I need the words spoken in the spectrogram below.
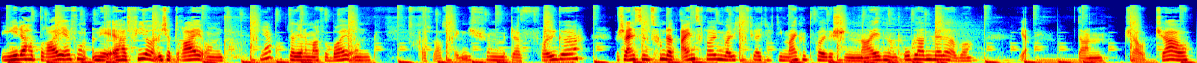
Jeder hat drei erfunden, nee, er hat vier und ich habe drei und ja, guckt da gerne mal vorbei und das war's eigentlich schon mit der Folge. Wahrscheinlich sind es 101 Folgen, weil ich jetzt gleich noch die Minecraft-Folge schneiden und hochladen werde, aber ja, dann ciao, ciao.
